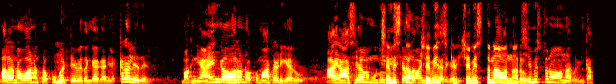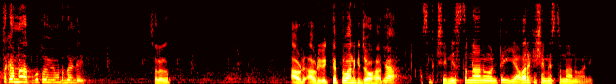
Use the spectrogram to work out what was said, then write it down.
పలానా వాళ్ళని తప్పు పట్టే విధంగా కానీ ఎక్కడా లేదండి. మాకు న్యాయం కావాలని ఒక మాట అడిగారు. ఆయన ఆశయాలను కానీ. క్షమిస్తున్నాం అన్నారు. క్షమిస్తున్నాం అన్నారు. ఇంకా అంతకన్నా అద్భుతం ఏముంటుందండి? అసలు ఆవిడ ఆవిడ వ్యక్తిత్వానికి జోహార్. యా. అసలు క్షమిస్తున్నాను అంటే ఎవరికి క్షమిస్తున్నాను అని?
